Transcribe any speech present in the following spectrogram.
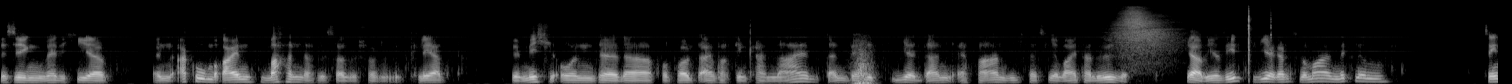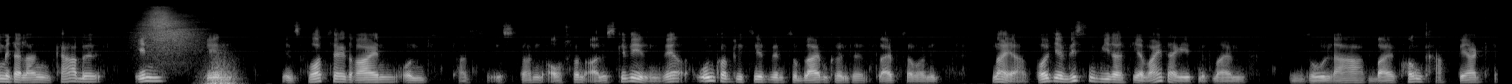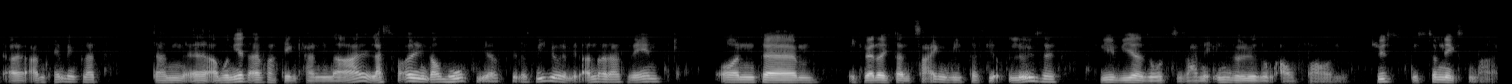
Deswegen werde ich hier einen Akku reinmachen, das ist also schon geklärt für mich und äh, da verfolgt einfach den Kanal. Dann werdet ihr dann erfahren, wie ich das hier weiter löse. Ja, wie ihr seht, hier ganz normal mit einem 10 Meter langen Kabel in den, ins Vorzelt rein und das ist dann auch schon alles gewesen. Sehr unkompliziert, wenn es so bleiben könnte, bleibt es aber nicht. Naja, wollt ihr wissen, wie das hier weitergeht mit meinem Solar-Balkonkraftwerk äh, am Campingplatz? Dann äh, abonniert einfach den Kanal. Lasst vor allem einen Daumen hoch hier für das Video, damit andere das sehen. Und ähm, ich werde euch dann zeigen, wie ich das hier löse, wie wir sozusagen eine Insellösung aufbauen. Tschüss, bis zum nächsten Mal.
